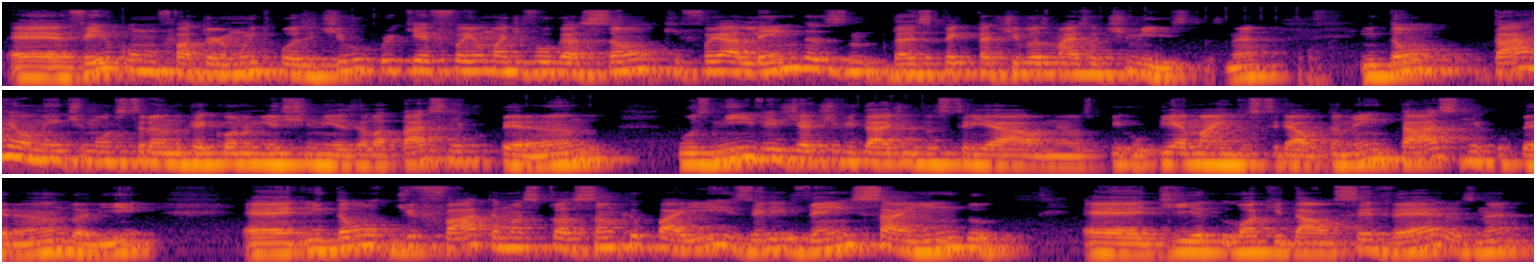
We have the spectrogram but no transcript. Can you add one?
é, veio como um fator muito positivo porque foi uma divulgação que foi além das, das expectativas mais otimistas. Né? Então, está realmente mostrando que a economia chinesa está se recuperando, os níveis de atividade industrial, né, o PMI industrial também está se recuperando ali. É, então, de fato, é uma situação que o país ele vem saindo é, de lockdowns severos, né?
